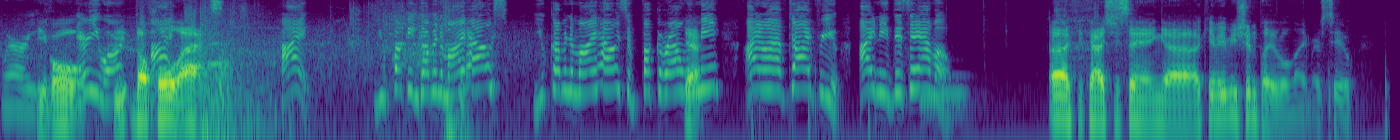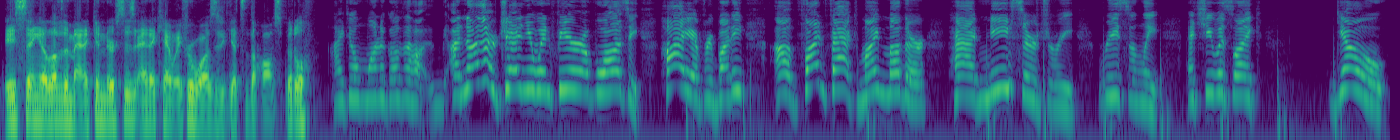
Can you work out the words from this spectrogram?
Where are you? The whole, There you are. The, the whole ass. Hi. You fucking coming to my house? You coming to my house and fuck around Yeah. with me? I don't have time for you. I need this ammo. Uh, Kakashi's saying, uh, okay, maybe you shouldn't play Little Nightmares too. He's saying, I love the mannequin nurses, and I can't wait for Wazzy to get to the hospital. I don't want to go to the ho- another genuine fear of Wazzy. Hi everybody. Uh, fun fact: my mother had knee surgery recently, and she was like, "Yo,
